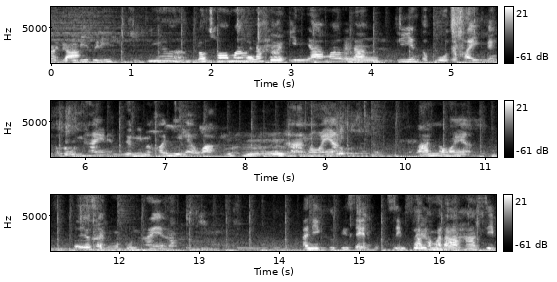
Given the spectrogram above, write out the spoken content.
นะเดี๋ยวจ๊ะ ดูดิดูดิเนี่ยเราชอบมากเลยนะหกสิบหากินยากมากเลยนะ อืม ที่เย็นตาโฟจะใส่แมงกะพรุนให้เนี่ยเดี๋ยวนี้ไม่ค่อยมีแล้วอะอื้อหือหาน้อยอะร้านน้อยอะที่จะใส่แมงกะพรุนให้อะอันนี้คือพิเศษหกสิบถ้าธรรมดาห้าสิบ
